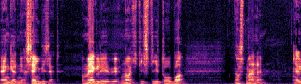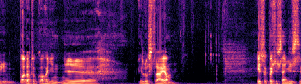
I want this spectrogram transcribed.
engedni a szennyvizet a meglévő nagy tisztítóba, azt már nem. Adatokkal, hogy én illusztráljam. Északpesti szennyvíz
